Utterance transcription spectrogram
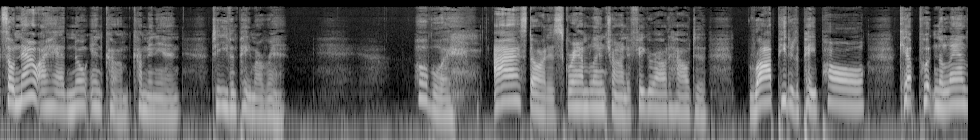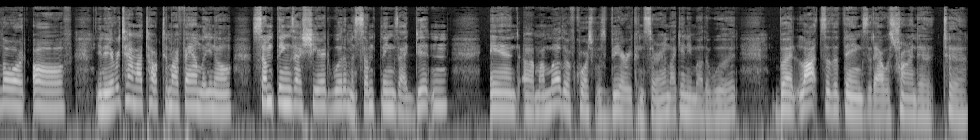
so now I had no income coming in to even pay my rent. Oh boy, I started scrambling, trying to figure out how to rob Peter to pay Paul, kept putting the landlord off. You know, every time I talked to my family, you know, some things I shared with them and some things I didn't. And uh, my mother, of course, was very concerned, like any mother would. But lots of the things that I was trying to to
